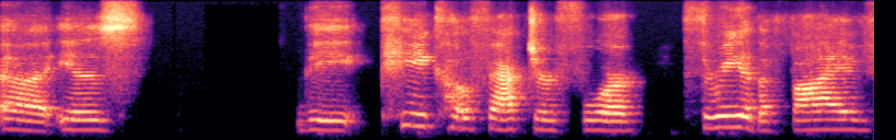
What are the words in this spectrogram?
uh, is the key cofactor for three of the five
